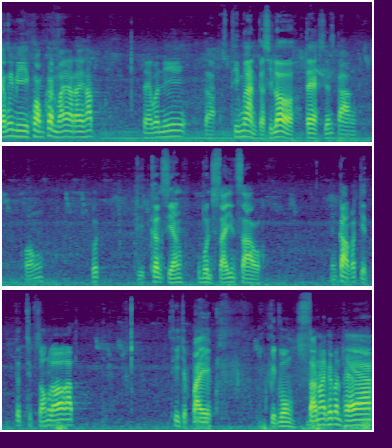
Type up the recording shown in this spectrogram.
ยังไม่มีความเคลื่อนไหวอะไรครับ แต่วันนี้กับทีมงานกับซิล่อแต่เสียงกลางของรถติดเครื่องเสียงอุบลสายยินซาว หนึ่งเก้าก็เจ็ดจุดสิบสองล้อครับ ที่จะไปปิดวงสาวน้อยเพชรบันแพง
